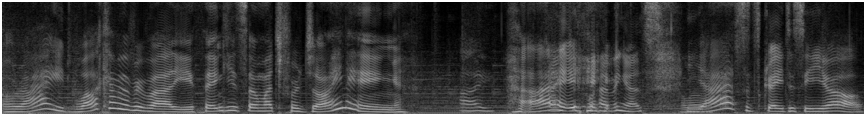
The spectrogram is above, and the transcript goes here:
All right, welcome everybody. Thank you so much for joining. Hi. Hi. Thank you for having us. Yes, it's great to see you all.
